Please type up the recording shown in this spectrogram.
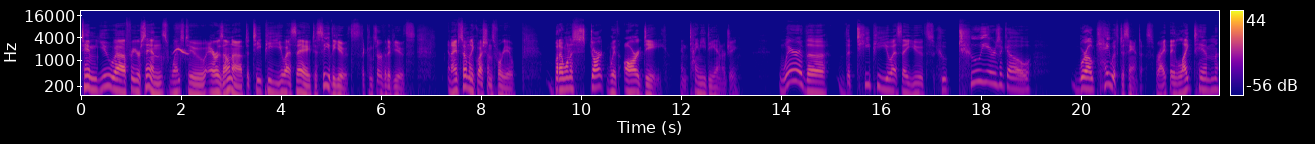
Tim, you, uh, for your sins, went to Arizona to TP USA to see the youths, the conservative youths. And I have so many questions for you. But I want to start with RD and Tiny D Energy. Where the the TP USA youths who two years ago were okay with DeSantis, right? They liked him.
